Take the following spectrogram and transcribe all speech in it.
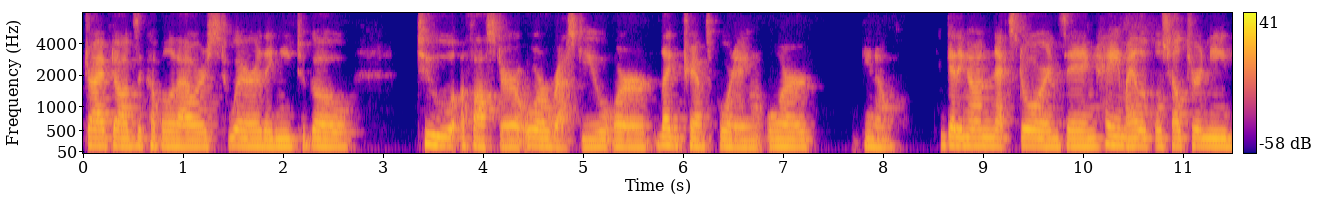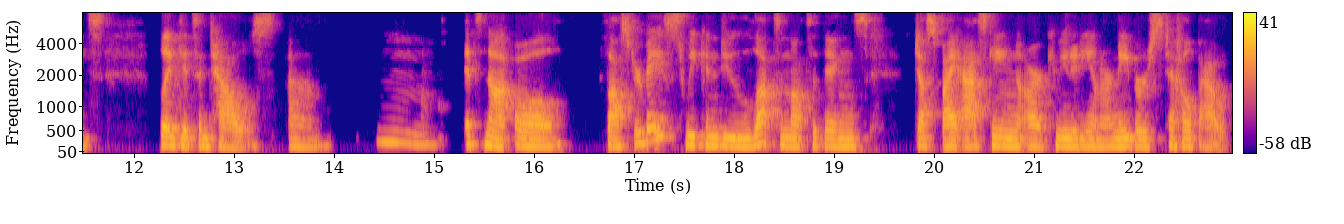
drive dogs a couple of hours to where they need to go to a foster or rescue or leg transporting or, you know, getting on next door and saying, hey, my local shelter needs blankets and towels. Um, mm. It's not all foster based. We can do lots and lots of things just by asking our community and our neighbors to help out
